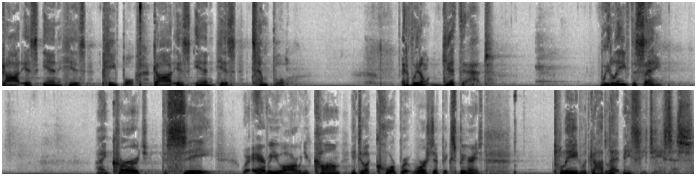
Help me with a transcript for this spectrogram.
God is in his people. God is in his temple. And if we don't get that, we leave the same. I encourage you to see wherever you are, when you come into a corporate worship experience, plead with God, let me see Jesus.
